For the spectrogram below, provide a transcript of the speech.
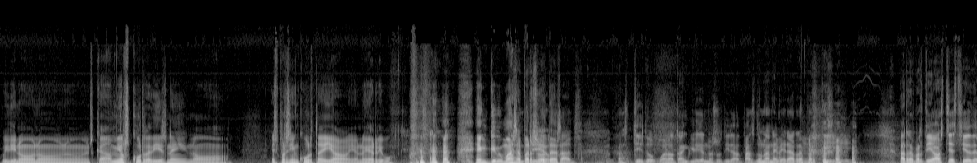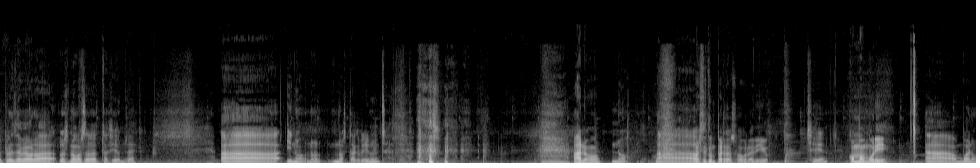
Vull dir, no, no, no... És que a mi els curts de Disney no... És per gent curta i jo, jo no hi arribo. em quedo massa per Tio. sota, saps? Hosti, tu, bueno, tranquil, que no sortirà pas d'una nevera a repartir, a repartir hòsties, tio, després de veure les noves adaptacions, eh? Uh, I no, no, no està crionitzat. Ah, no? No. Uh, Uh, M'has fet un perd de sobre, tio. sí? Com va morir? Uh, bueno,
